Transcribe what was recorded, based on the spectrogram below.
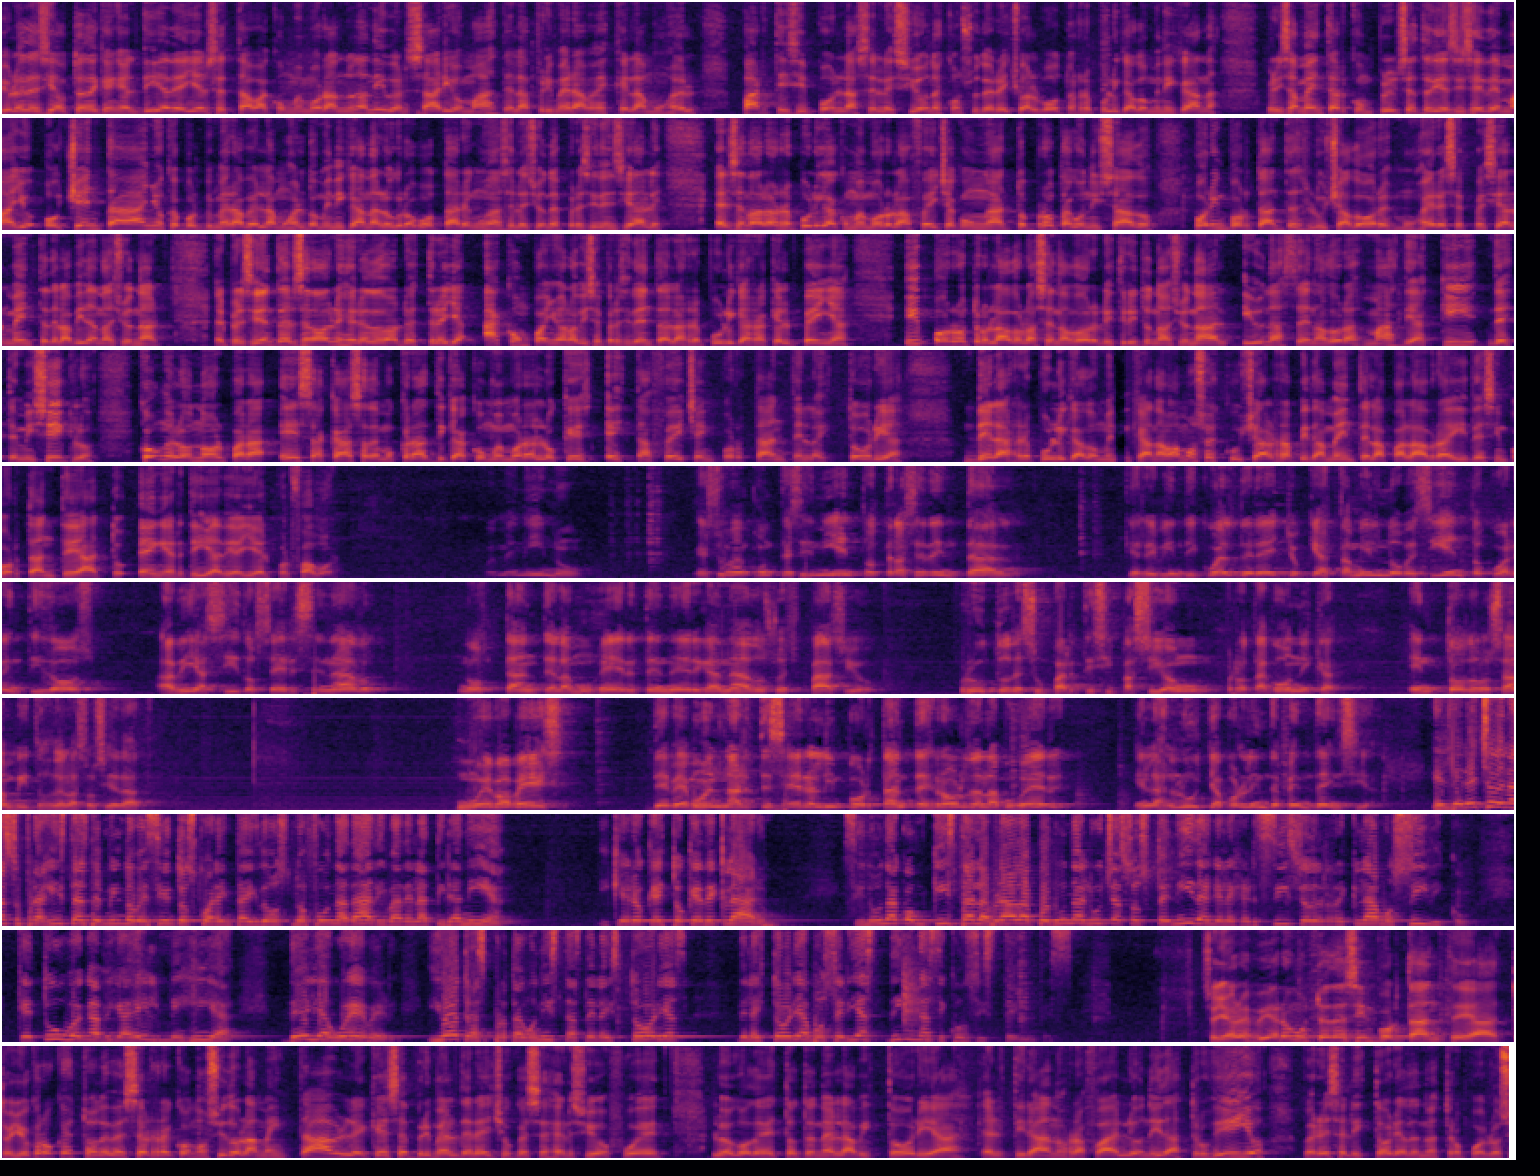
Yo les decía a ustedes que en el día de ayer se estaba conmemorando un aniversario más de la primera vez que la mujer participó en las elecciones con su derecho al voto en República Dominicana. Precisamente al cumplirse este 16 de mayo, 80 años que por primera vez la mujer dominicana logró votar en unas elecciones presidenciales, el Senado de la República conmemoró la fecha con un acto protagonizado por importantes luchadores, mujeres especialmente de la vida nacional. El presidente del Senado, el ingeniero Eduardo Estrella, acompañó a la vicepresidenta de la República, Raquel Peña, y por otro lado la senadora del Distrito Nacional y unas senadoras más de aquí, de este hemiciclo, con el honor para esa Casa Democrática conmemorar lo que es esta fecha importante en la historia de la República Dominicana. Vamos a escuchar rápidamente la palabra ahí de ese importante acto en el día de ayer, por favor. Femenino es un acontecimiento trascendental que reivindicó el derecho que hasta 1942 había sido cercenado, no obstante la mujer tener ganado su espacio fruto de su participación protagónica en todos los ámbitos de la sociedad. Nueva vez debemos enaltecer el importante rol de la mujer en las luchas por la independencia. El derecho de las sufragistas de 1942 no fue una dádiva de la tiranía, y quiero que esto quede claro sino una conquista labrada por una lucha sostenida en el ejercicio del reclamo cívico que tuvo en Abigail Mejía, Delia Weber y otras protagonistas de la historia, de la historia vocerías dignas y consistentes. Señores, ¿vieron ustedes importante acto? Yo creo que esto debe ser reconocido. Lamentable que ese primer derecho que se ejerció fue, luego de esto, tener la victoria el tirano Rafael Leonidas Trujillo, pero esa es la historia de nuestro pueblo.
